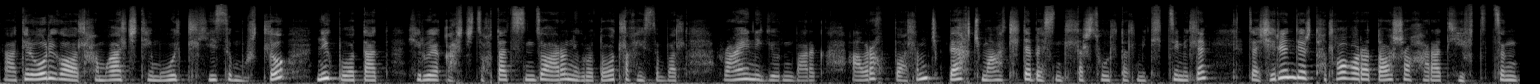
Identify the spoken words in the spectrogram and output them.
А тэр өөрийгөө бол хамгаалж тийм үйлдэл хийсэн мөртлөө нэг буудаад хэрвээ гарч зүхтаад 911 руу дуудлага хийсэн бол Ryan-ыг юу н баг аврах боломж байх ч магадaltaй байсан талаар сүулт бол мэдгдсэн мэлээ. За ширээн дээр толгоогоороо доошоо хараад хөвтцэн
